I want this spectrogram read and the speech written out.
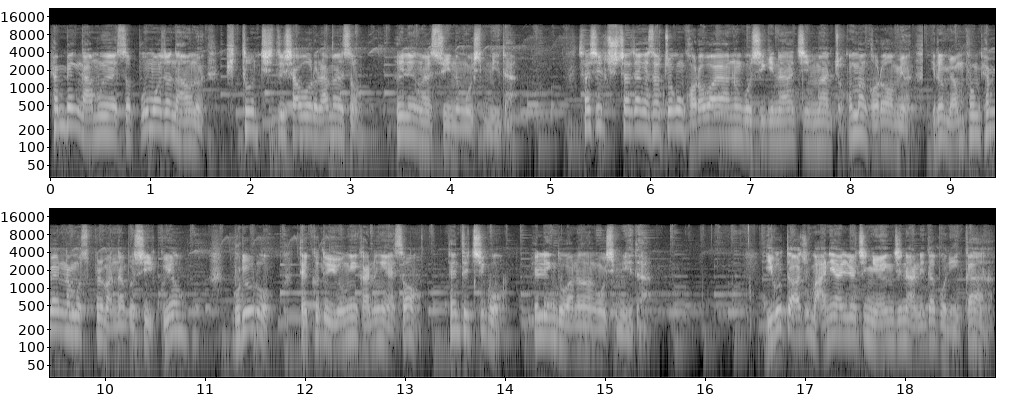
편백나무에서 뿜어져 나오는 피톤치드 샤워를 하면서 힐링할 수 있는 곳입니다. 사실 주차장에서 조금 걸어와야 하는 곳이기는 하지만 조금만 걸어오면 이런 명품 편백나무 숲을 만나볼 수 있고요. 무료로 데크도 이용이 가능해서 텐트 치고 힐링도 가능한 곳입니다. 이것도 아주 많이 알려진 여행지는 아니다 보니까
